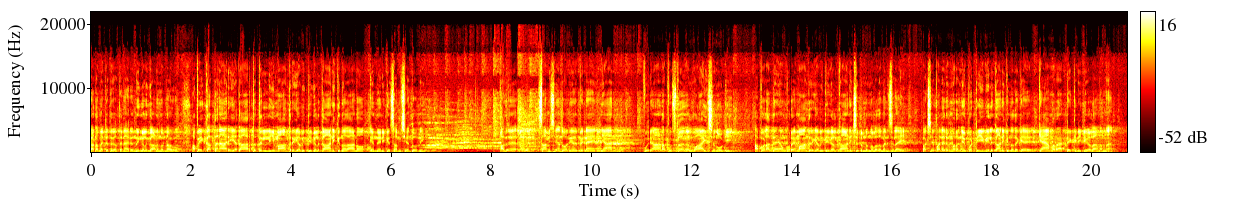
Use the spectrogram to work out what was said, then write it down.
കടമറ്റത്ത് കത്തനാര്. നിങ്ങളും കാണുന്നുണ്ടാകും അപ്പോൾ ഈ കത്തനാര് യഥാർത്ഥത്തിൽ ഈ മാന്ത്രിക വിദ്യകൾ കാണിക്കുന്നതാണോ എന്ന് എനിക്ക് സംശയം തോന്നി. അത് സംശയം തോന്നിയത് പിന്നെ ഞാൻ പുരാണ പുസ്തകങ്ങൾ വായിച്ചു നോക്കി. അപ്പോൾ അദ്ദേഹം കുറെ മാന്ത്രിക വിദ്യകൾ കാണിച്ചിട്ടുണ്ടെന്നുള്ളത് മനസ്സിലായി. പക്ഷെ പലരും പറഞ്ഞു ഇപ്പോൾ ടി വിയിൽ കാണിക്കുന്നതൊക്കെ ക്യാമറ ടെക്നിക്കുകളാണെന്ന്.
